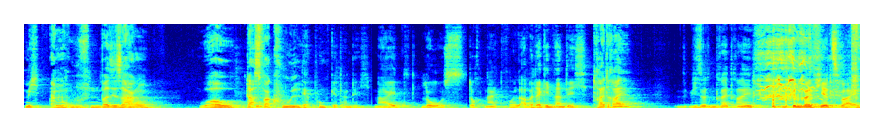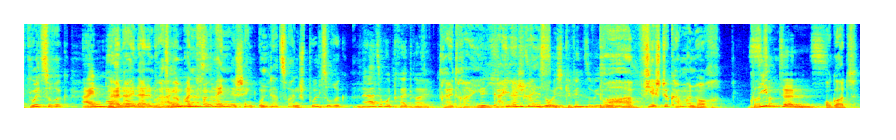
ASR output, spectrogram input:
mich anrufen, weil sie sagen, wow, das war cool. Der Punkt geht an dich. Neidlos, doch neidvoll, aber der geht an dich. 3-3? Wieso denn 3-3? Ich bin bei 4-2. Spul zurück. Einen nein, nein, nein, du hast mir am Anfang du- einen geschenkt. Unterzeugen. Spul zurück. Na, so gut 3-3. 3-3. Ich Geiler gewinne Scheiß. sowieso, ich gewinne sowieso. Boah, vier Stück haben wir noch. Kurzer- Siebtens. Oh Gott.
